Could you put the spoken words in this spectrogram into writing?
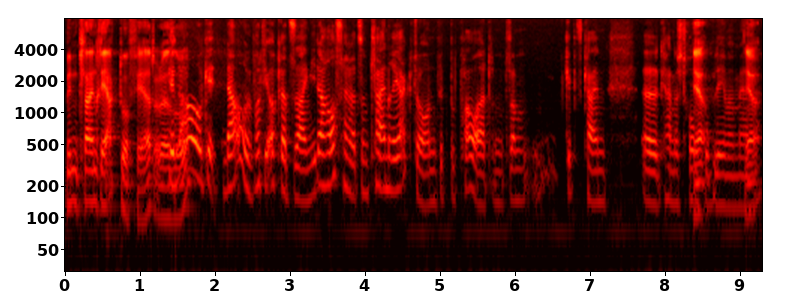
mit einem kleinen Reaktor fährt oder so. Genau, genau, wollte ich auch gerade sagen. Jeder Haushalt hat so einen kleinen Reaktor und wird bepowert und dann gibt es kein, äh, keine Stromprobleme mehr. Ja. Ne?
